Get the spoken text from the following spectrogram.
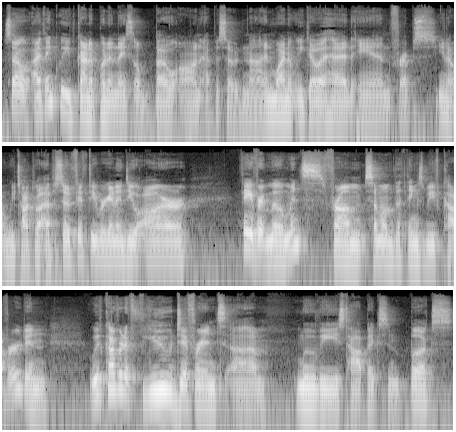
So I think we've kind of put a nice little bow on episode nine. Why don't we go ahead and for episode, you know, we talked about episode fifty. We're gonna do our favorite moments from some of the things we've covered, and we've covered a few different um, movies, topics, and books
